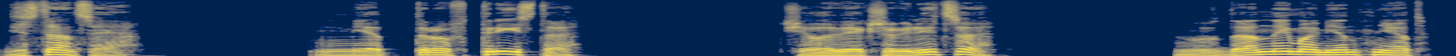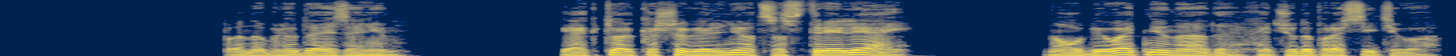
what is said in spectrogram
«Дистанция?» «Метров триста». «Человек шевелится?» «В данный момент нет». «Понаблюдай за ним. Как только шевельнется, стреляй. Но убивать не надо, хочу допросить его».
